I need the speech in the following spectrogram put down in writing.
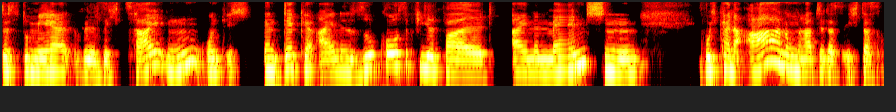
desto mehr will sich zeigen und ich entdecke eine so große Vielfalt, einen Menschen, wo ich keine Ahnung hatte, dass ich das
